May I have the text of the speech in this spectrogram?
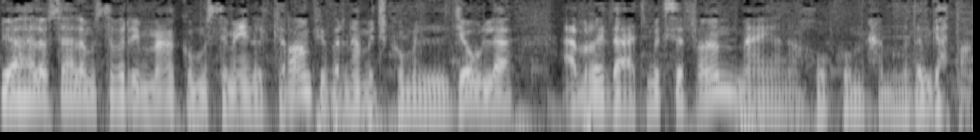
يا هلا وسهلا مستمرين معكم مستمعين الكرام في برنامجكم الجولة عبر إذاعة Mix FM. معي أنا أخوكم محمد القحطاني.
